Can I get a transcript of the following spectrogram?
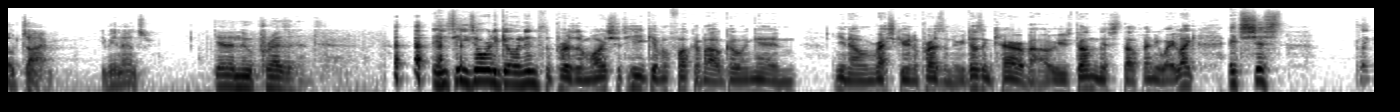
No time. Give me an answer. Get a new president. he's he's already going into the prison. Why should he give a fuck about going in, you know, rescuing a prisoner he doesn't care about, who's done this stuff anyway? Like, it's just like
